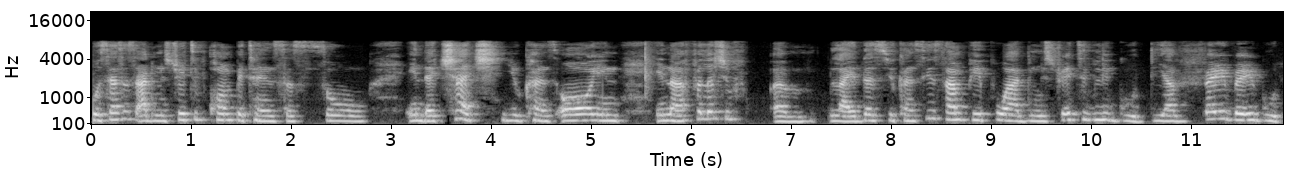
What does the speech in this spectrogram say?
possesses administrative competences. So in the church, you can or in in a fellowship um, like this, you can see some people are administratively good. They are very very good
